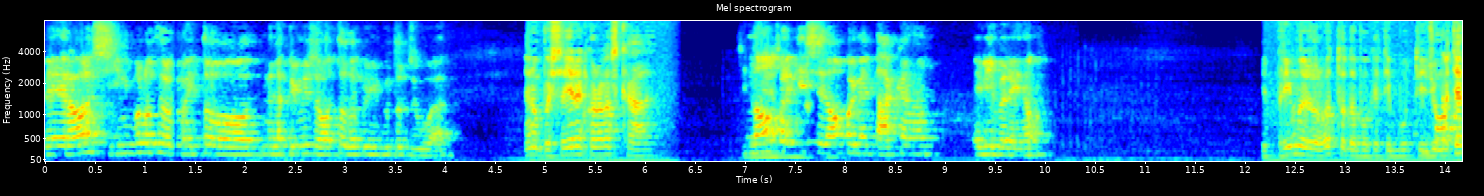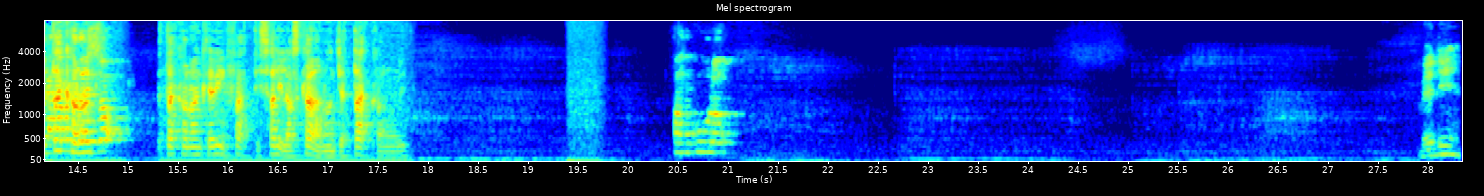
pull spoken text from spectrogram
Però il simbolo te lo metto nella prima isolotto dopo mi butto giù. eh. E non puoi salire ancora la scala. No, perché sennò poi mi attaccano e mi avveleno. Il primo isolotto dopo che ti butti giù. No, Ma ti attaccano, adesso- ti attaccano anche lì, infatti. Sali la scala, non ti attaccano lì. Fanculo. Vedi?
